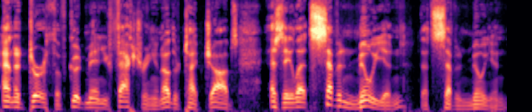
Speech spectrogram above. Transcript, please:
and a dearth of good manufacturing and other type jobs as they let 7 million, that's 7 million,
